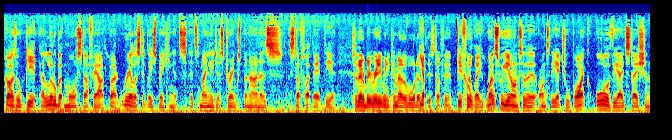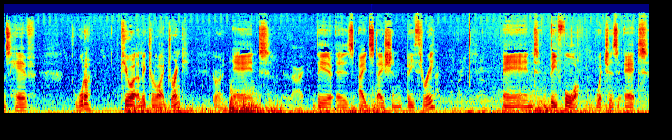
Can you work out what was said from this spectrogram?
guys will get a little bit more stuff out, but realistically speaking, it's it's mainly just drinks, bananas, stuff like that. There, So that'll be ready when you come out of the water. Yep. There's stuff there. definitely. Cool. Once we get onto the onto the actual bike, all of the aid stations have water, pure electrolyte drink, Great. and there is aid station B3 and B4, which is at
